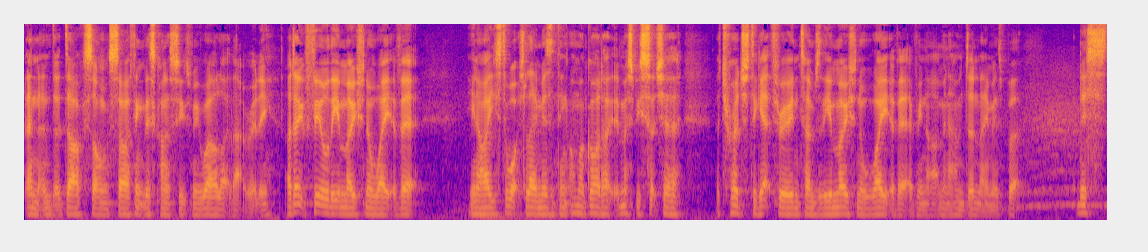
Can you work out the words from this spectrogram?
and and dark songs. So I think this kind of suits me well like that. Really, I don't feel the emotional weight of it. You know, I used to watch Les Mis and think, oh my god, I- it must be such a a trudge to get through in terms of the emotional weight of it every night. I mean, I haven't done Les Mis, but this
